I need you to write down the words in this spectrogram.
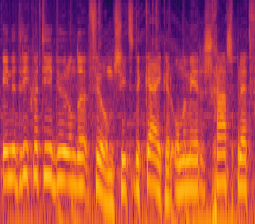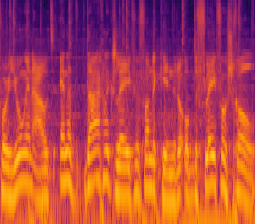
In de drie kwartier durende film ziet de kijker onder meer schaatspret voor jong en oud en het dagelijks leven van de kinderen op de Flevo school.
